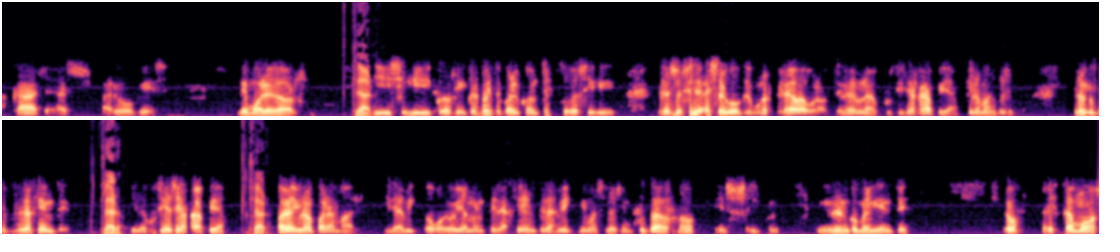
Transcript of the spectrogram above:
acá ya es algo que es demoledor. Y sí, con, respecto con el contexto, sí, la sociedad es algo que uno esperaba, bueno, tener una justicia rápida, que es lo más es lo que pretende la gente. Claro. Y la justicia sea rápida. Claro. Para bien o para mal. Y la víctima, obviamente, la gente, las víctimas y los imputados, ¿no? Eso es el, el inconveniente. No, estamos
